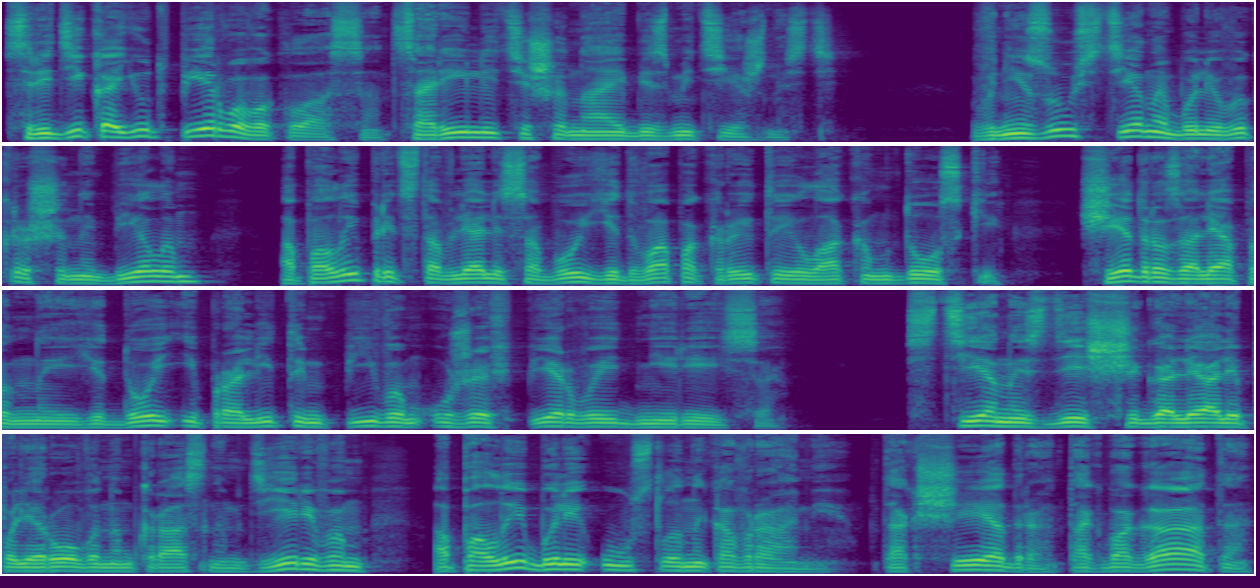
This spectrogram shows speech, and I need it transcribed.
среди кают первого класса, царили тишина и безмятежность. Внизу стены были выкрашены белым, а полы представляли собой едва покрытые лаком доски, щедро заляпанные едой и пролитым пивом уже в первые дни рейса. Стены здесь щеголяли полированным красным деревом, а полы были устланы коврами. Так щедро, так богато,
